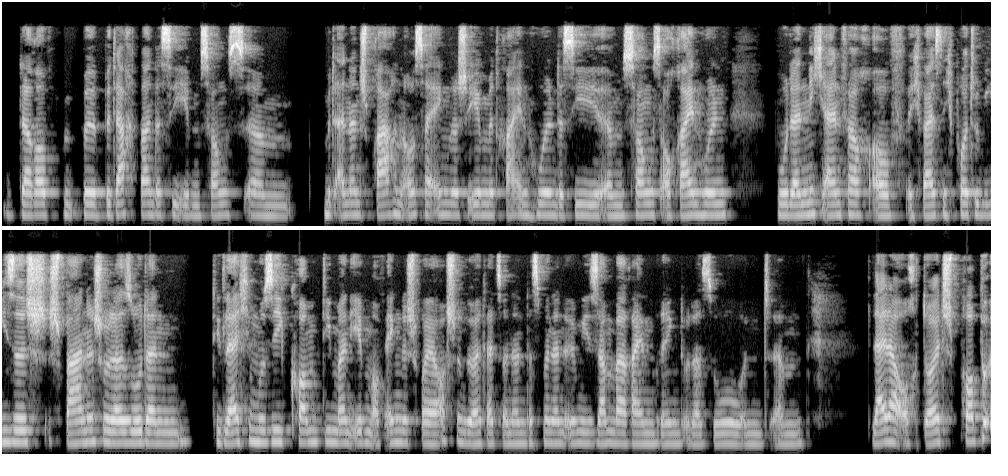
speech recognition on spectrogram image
darauf be bedacht waren, dass sie eben Songs ähm, mit anderen Sprachen außer Englisch eben mit reinholen, dass sie ähm, Songs auch reinholen, wo dann nicht einfach auf, ich weiß nicht, Portugiesisch, Spanisch oder so dann die gleiche Musik kommt, die man eben auf Englisch vorher auch schon gehört hat, sondern dass man dann irgendwie Samba reinbringt oder so und ähm, leider auch Deutsch-Pop.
